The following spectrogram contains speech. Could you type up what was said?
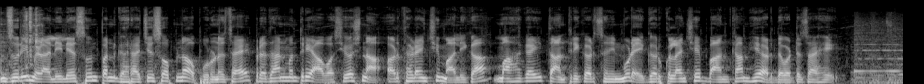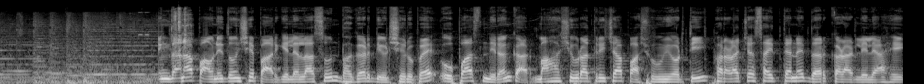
मंजुरी मिळालेली असून पण घराचे स्वप्न अपूर्णच आहे. प्रधानमंत्री आवास योजना अडथळ्यांची मालिका महागाई तांत्रिक अडचणींमुळे घरकुलांचे बांधकाम हे अर्धवटच आहे. शेंगदाणा पावणे दोनशे पार गेलेला असून भगर दीडशे रुपये उपास निरंकार महाशिवरात्रीच्या पार्श्वभूमीवरती फराळाच्या साहित्याने दर कडाडलेले आहे.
